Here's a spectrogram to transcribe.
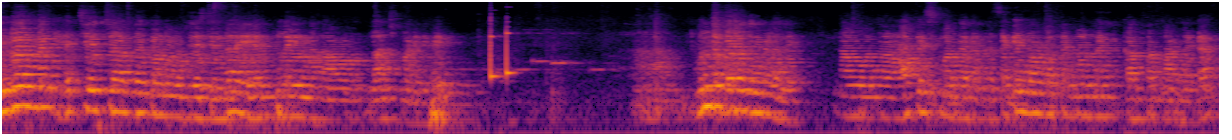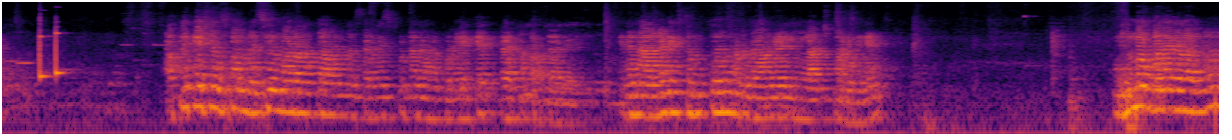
enrolment ಹೆಚ್ಚು ಹೆಚ್ಚು ಆಗಬೇಕು ಅನ್ನೋ ಉದ್ದೇಶದಿಂದ ಈ ಹೆಲ್ಪ್ ಲೈನ್ ನಾವು ಲಾಂಚ್ ಮಾಡಿದ್ದೀವಿ. ಮುಂದೆ ಬರೋ ದಿನಗಳಲ್ಲಿ ನಾವು ಒಂದು ಆಫೀಸ್ ಮಾಡಬೇಕಂದ್ರೆ second round of enrolment confirm ಮಾಡಿದಾಗ ಅಪ್ಲಿಕೇಶನ್ಸ್ ಫಾರ್ಮ್ ರಿಸೀವ್ ಮಾಡುವಂತ ಒಂದು ಸರ್ವಿಸ್ ಕೂಡ ನಾನು ಕೊಡಲಿಕ್ಕೆ ಪ್ರಯತ್ನ ಪಡ್ತಾ ಇದ್ದೀನಿ. ಇದನ್ನ ಆಲ್ರೆಡಿ ತುಮಕೂರು ಮತ್ತು ದಾವಣಗೆರೆ ಲಾಂಚ್ ಮಾಡಿದ್ದೀನಿ. ನಿಮ್ಮ ಮನೆಗಳನ್ನು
